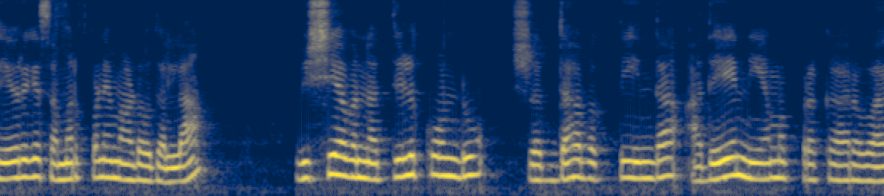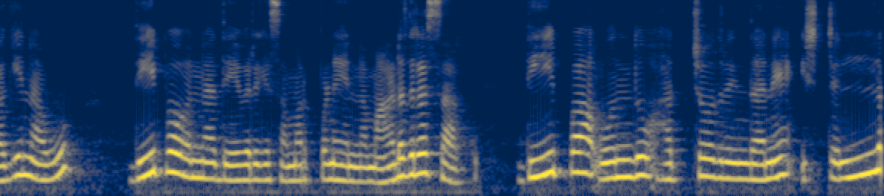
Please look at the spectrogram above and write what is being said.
ದೇವರಿಗೆ ಸಮರ್ಪಣೆ ಮಾಡೋದಲ್ಲ. ವಿಷಯವನ್ನು ತಿಳ್ಕೊಂಡು ಶ್ರದ್ಧಾ ಭಕ್ತಿಯಿಂದ ಅದೇ ನಿಯಮ ಪ್ರಕಾರವಾಗಿ ನಾವು ದೀಪವನ್ನು ದೇವರಿಗೆ ಸಮರ್ಪಣೆಯನ್ನು ಮಾಡಿದ್ರೆ ಸಾಕು. ದೀಪ ಒಂದು ಹಚ್ಚೋದ್ರಿಂದನೇ ಇಷ್ಟೆಲ್ಲ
